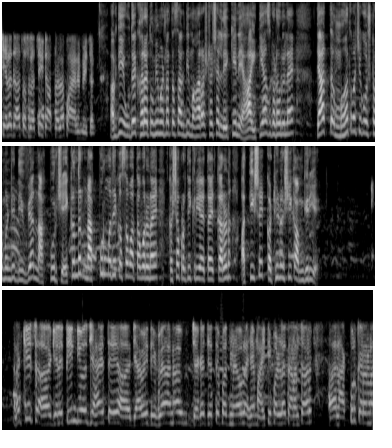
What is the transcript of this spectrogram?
केलं जात असल्याचं इथं आपल्याला पाहायला मिळतं. अगदी उदय खरं तुम्ही म्हटलं तसं अगदी महाराष्ट्राच्या लेकीने हा इतिहास घडवलेला आहे. त्यात महत्वाची गोष्ट म्हणजे दिव्या नागपूरची. एकंदर नागपूरमध्ये कसं वातावरण आहे कशा प्रतिक्रिया येत आहेत? कारण अतिशय कठीण अशी कामगिरी आहे. नक्कीच गेले तीन दिवस जे आहे ते ज्यावेळी दिव्यानं जगज्जेतेपद मिळवलं हे माहिती पडलं त्यानंतर नागपूरकरांना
